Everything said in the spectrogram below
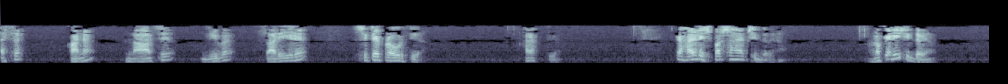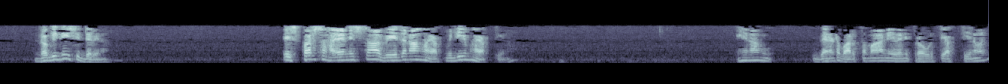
ඇස, කන, නාසය, දිව, ශරීරය, සිතේ ප්‍රවෘත්තිය. හයක් තියෙනවා. ඒ හයට ස්පර්ශ හයක් සිද්ධ වෙනවා. නොකෙලී සිද්ධ වෙනවා. නොබිදී සිද්ධ වෙනවා. ඒ ස්පර්ශ හය නිසා වේදනා හයක්, විදීම් හයක් තියෙනවා. එහෙනම් දැනට වර්තමානයේ වෙනි ප්‍රවෘත්තියක් තියෙනවද?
